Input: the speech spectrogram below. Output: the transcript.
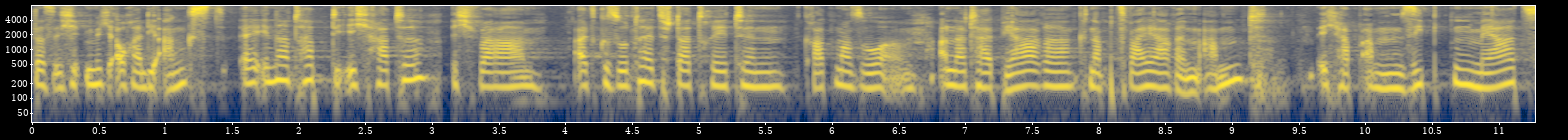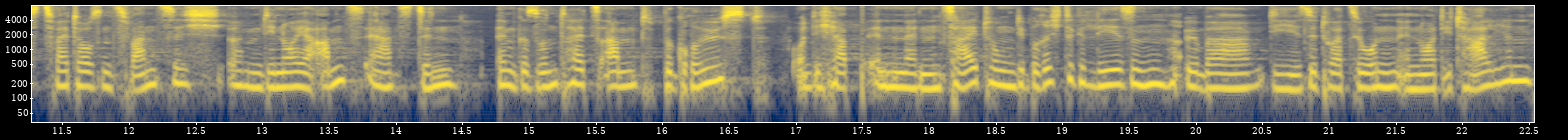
dass ich mich auch an die Angst erinnert habe, die ich hatte. Ich war als Gesundheitsstadträtin gerade mal so anderthalb Jahre, knapp zwei Jahre im Amt ich habe am 7. März 2020 ähm, die neue Amtsärztin im Gesundheitsamt begrüßt. Und ich habe in den Zeitungen die Berichte gelesen über die Situation in Norditalien.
